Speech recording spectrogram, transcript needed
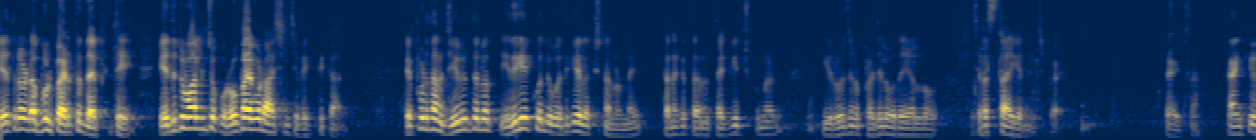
చేతిలో డబ్బులు పెడితే తప్పితే ఎదుటి వాళ్ళ నుంచి ఒక రూపాయి కూడా ఆశించే వ్యక్తి కాదు. ఎప్పుడు తన జీవితంలో ఎదిగే కొన్ని ఒదిగే లక్షణాలు ఉన్నాయి. తనకి తను తగ్గించుకున్నాడు. ఈ రోజున ప్రజల ఉదయాల్లో చిరస్థాయిగా నిలిచిపోయాడు. Right sir. Thank you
